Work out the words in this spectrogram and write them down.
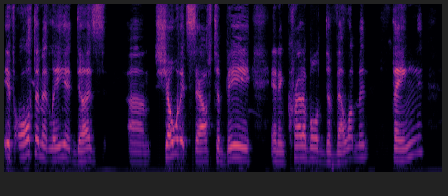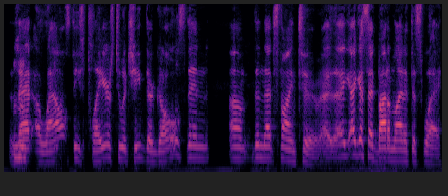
if ultimately it does um, show itself to be an incredible development thing Mhm. that allows these players to achieve their goals, then um, then that's fine too. I, I- I guess I'd bottom line it this way:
